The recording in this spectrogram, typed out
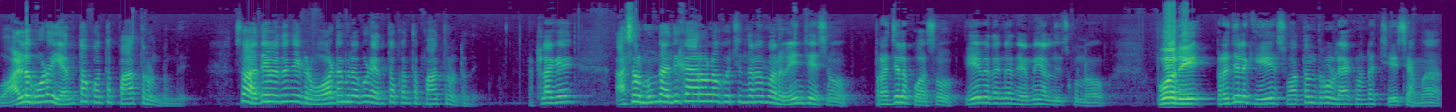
వాళ్ళు కూడా ఎంతో కొంత పాత్ర ఉంటుంది. సో అదేవిధంగా ఇక్కడ ఓటమిలో కూడా ఎంతో కొంత పాత్ర ఉంటుంది. అట్లాగే అసలు ముందు అధికారంలోకి వచ్చిన తర్వాత మనం ఏం చేసాం? ప్రజల కోసం ఏ విధంగా నిర్ణయాలు తీసుకున్నాం? పోనీ ప్రజలకి స్వతంత్రం లేకుండా చేశామా?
